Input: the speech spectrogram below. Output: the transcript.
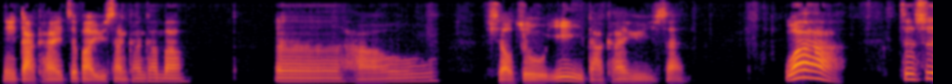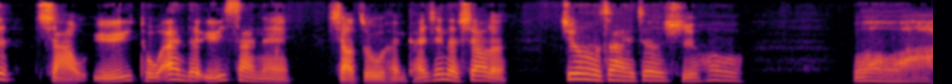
你打开这把雨伞看看吧。”嗯，好。小猪一打开雨伞，哇，这是小鱼图案的雨伞呢！小猪很开心的笑了。就在这时候，哇！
